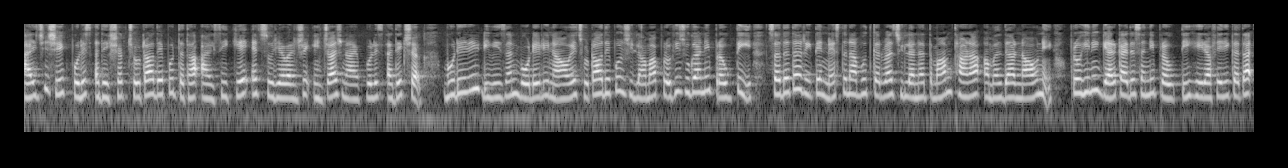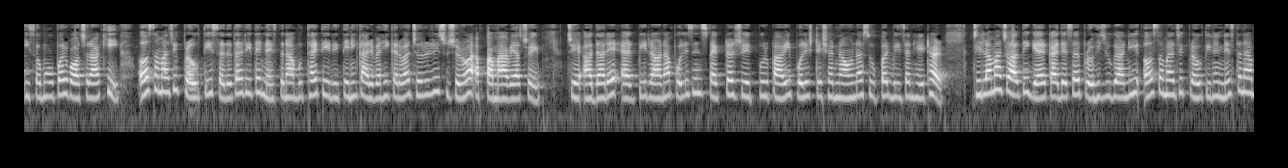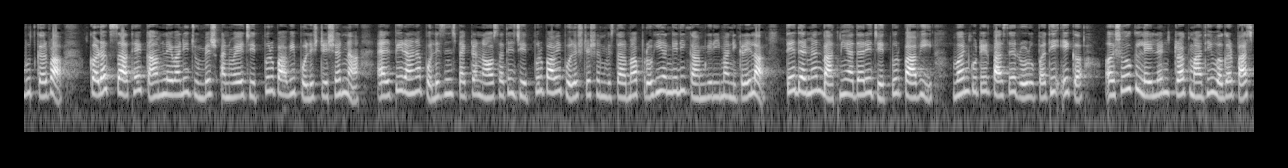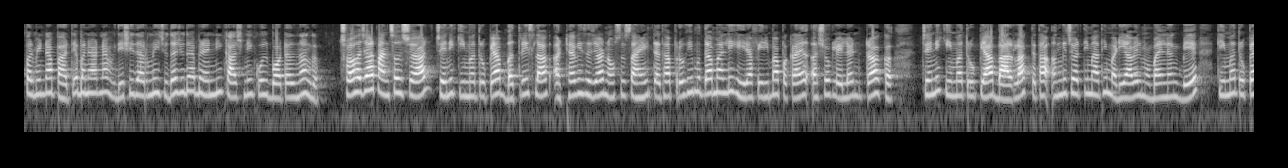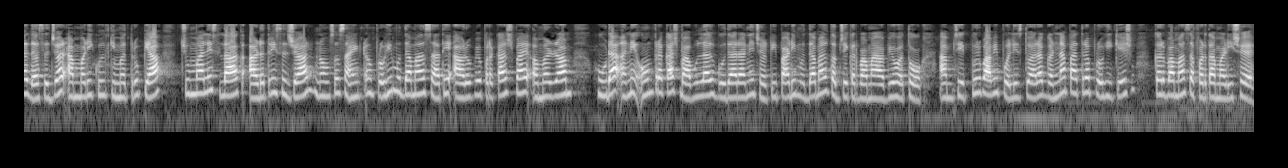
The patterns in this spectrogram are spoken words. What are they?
IG Sheikh police અધિક્ષક છોટાઉદેપુર તથા IC K H Suryavanshi incharge નાયબ પોલીસ અધિક્ષક બોડેલી ડિવિઝન બોડેલી નાઓએ છોટાઉદેપુર જિલ્લામાં પ્રોહી જુગારની પ્રવૃત્તિ સદતર રીતે નેસ્તનાબૂદ કરવા જિલ્લાના તમામ થાણા અમલદાર નાઓને પ્રોહીની ગેરકાયદેસરની પ્રવૃત્તિ, હેરાફેરી કરતા ઈસમો ઉપર વોચ રાખી, અસામાજિક પ્રવૃત્તિ સદતર રીતે નેસ્તનાબૂદ થાય તે રીતેની કાર્યવાહી કરવા જરૂરી સૂચનો આપવામાં આવ્યા છે. જે આધારે L P Rana, police inspector Jetpur Pavi, police station નાઉના supervision હેઠળ જિલ્લામાં ચાલતી ગેરકાયદેસર પ્રોહી જુગારની અસામાજિક પ્રવૃત્તિને નેસ્તનાબૂદ કરવા કડક સાથે કામ લેવાની ઝુંબેશ અન્વયે જેતપુર પાવી પોલીસ સ્ટેશનના L P Rana police inspector નાવ સાથે જેતપુર પાવી પોલીસ સ્ટેશન વિસ્તારમાં પ્રોહી અંગેની કામગીરીમાં નીકળેલા તે દરમિયાન બાતમી આધારે જેતપુર પાવી વન કુટીર પાસે રોડ ઉપરથી એક અશોક લેલેન્ડ ટ્રકમાંથી વગર પાસ પરમિટના ભારતીય બનાવટના વિદેશી દારૂની જુદા જુદા બ્રેન્ડની કાચની કુલ બોટલ નંગ છ હજાર પાંચસો ચાર, જેની કિંમત રૂપિયા બત્રીસ લાખ અઠ્યાવીસ હજાર નવસો સાહીઠ તથા પ્રોહી મુદ્દામાલની હેરાફેરીમાં પકડાયેલ અશોક લેલન ટ્રક, જેની કિંમત રૂપિયા બાર લાખ તથા અંગચરતીમાંથી મળી આવેલ મોબાઈલ નંગ બે, કિંમત રૂપિયા દસ હજાર, આમ મળી કુલ કિંમત રૂપિયા ચુમ્માલીસ લાખ આડત્રીસ હજાર નવસો સાહીઠનો પ્રોહી મુદ્દામાલ સાથે આરોપીઓ પ્રકાશભાઈ અમરરામ હુડા અને ઓમપ્રકાશ બાબુલાલ ગોદારાને ઝડપી પાડી મુદ્દામાલ કબજે કરવામાં આવ્યો હતો. આમ જેતપુર પાવી પોલીસ દ્વારા ગણનાપાત્ર પ્રોહિકેશ કરવામાં સફળતા મળી છે.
